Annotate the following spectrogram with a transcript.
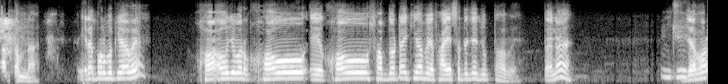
পারতাম না। এটা পড়ব কি হবে খ জবর খ এ খ শব্দটাই কি হবে? ফাইয়ের সাথে যে যুক্ত হবে। তাই না? যেমন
